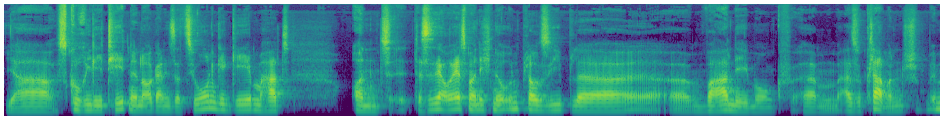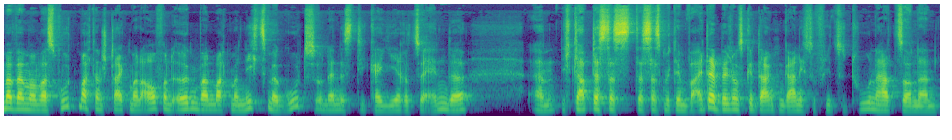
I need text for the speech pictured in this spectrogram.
ja, Skurrilitäten in Organisationen gegeben hat. Und das ist ja auch erstmal nicht eine unplausible äh, Wahrnehmung. Ähm, also klar, man, immer wenn man was gut macht, dann steigt man auf und irgendwann macht man nichts mehr gut und dann ist die Karriere zu Ende. Ähm, ich glaube, dass das, dass das mit dem Weiterbildungsgedanken gar nicht so viel zu tun hat, sondern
